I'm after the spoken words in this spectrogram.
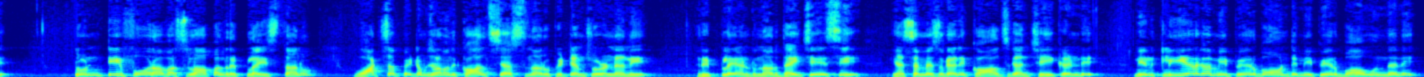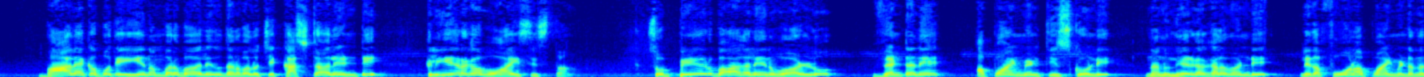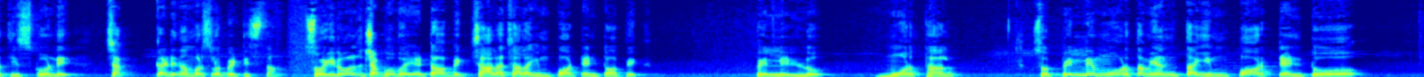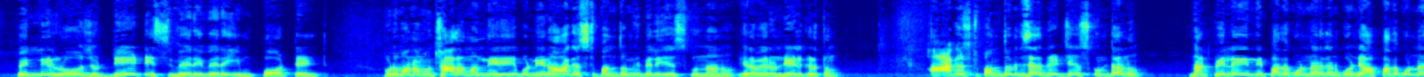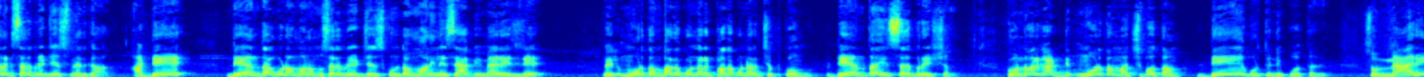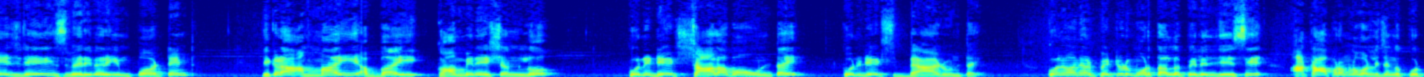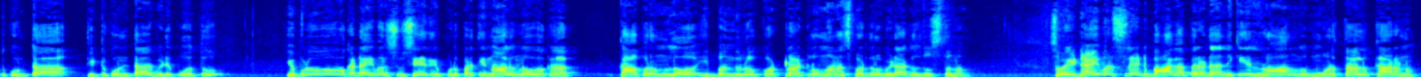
twenty four hours లోపల reply ఇస్తాను. WhatsApp పెట్టడం చాలామంది calls చేస్తున్నారు. పెట్టాం చూడండి అని రిప్లై అంటున్నారు. దయచేసి ఎస్ఎంఎస్ కానీ కాల్స్ కానీ చేయకండి. నేను క్లియర్గా మీ పేరు బాగుంటే మీ పేరు బాగుందని బాగాలేకపోతే ఏ నంబర్ బాగాలేదు. దానివల్ల వచ్చే కష్టాలు ఏంటి? క్లియర్గా వాయిస్ ఇస్తాను. సో పేరు బాగలేని వాళ్ళు వెంటనే అపాయింట్మెంట్ తీసుకోండి. నన్ను నేరుగా కలవండి. లేదా ఫోన్ అపాయింట్మెంట్ అన్న తీసుకోండి. చక్క చక్కటి నంబర్స్లో పెట్టిస్తాను. సో ఈరోజు చెప్పబోయే టాపిక్ చాలా చాలా ఇంపార్టెంట్ టాపిక్ పెళ్ళిళ్ళు ముహూర్తాలు. సో పెళ్ళి ముహూర్తం ఎంత ఇంపార్టెంటో పెళ్ళి రోజు date is very very important ఇప్పుడు మనము చాలామంది ఇప్పుడు నేను ఆగస్టు పంతొమ్మిది పెళ్ళి చేసుకున్నాను ఇరవై రెండేళ్ళ క్రితం. ఆగస్టు పంతొమ్మిది సెలబ్రేట్ చేసుకుంటాను. నాకు పెళ్ళి అయింది పదకొండున్నరకు అనుకోండి ఆ పదకొండున్నరకి సెలబ్రేట్ చేసుకునేది కాదు. ఆ డే డే అంతా కూడా మనము సెలబ్రేట్ చేసుకుంటాం. మార్నింగ్ లేసి హ్యాపీ మ్యారేజ్ డే పెళ్ళి ముహూర్తం పదకొండున్నర పదకొండున్నరకు చెప్పుకోము. డే అంతా ఈ సెలబ్రేషన్ కొన్ని రోజులకి ఆ ముహూర్తం మర్చిపోతాం. డే గుర్తుండిపోతుంది. So marriage day is very very important ఇక్కడ అమ్మాయి అబ్బాయి కాంబినేషన్లో కొన్ని డేట్స్ చాలా బాగుంటాయి. కొన్ని డేట్స్ బ్యాడ్ ఉంటాయి. కొన్ని మంది పెట్టుడు ముహూర్తాల్లో పెళ్ళిళ్ళు చేసి ఆ కాపురంలో వాళ్ళు నిజంగా కొట్టుకుంటా తిట్టుకుంటా విడిపోతూ ఎప్పుడో ఒక డైవర్స్ చూసేది ఇప్పుడు ప్రతి నాలుగులో ఒక కాపురంలో ఇబ్బందులు కొట్లాట్లు మనస్పర్ధలు విడాకులు చూస్తున్నాం. సో ఈ డైవర్స్ రేట్ బాగా పెరగడానికి రాంగ్ ముహూర్తాలు కారణం.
